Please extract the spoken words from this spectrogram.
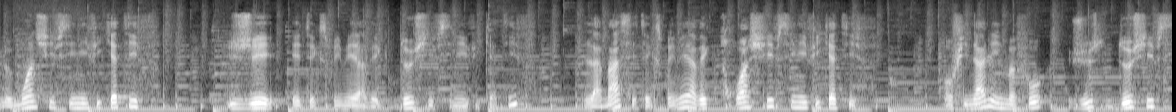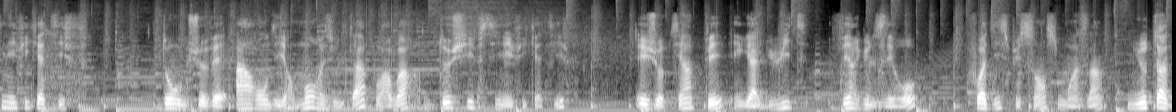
le moins de chiffres significatifs. G est exprimé avec deux chiffres significatifs, la masse est exprimée avec trois chiffres significatifs. Au final, il me faut juste deux chiffres significatifs. Donc je vais arrondir mon résultat pour avoir deux chiffres significatifs et j'obtiens P égale 8,0 fois 10 puissance moins 1 newton.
